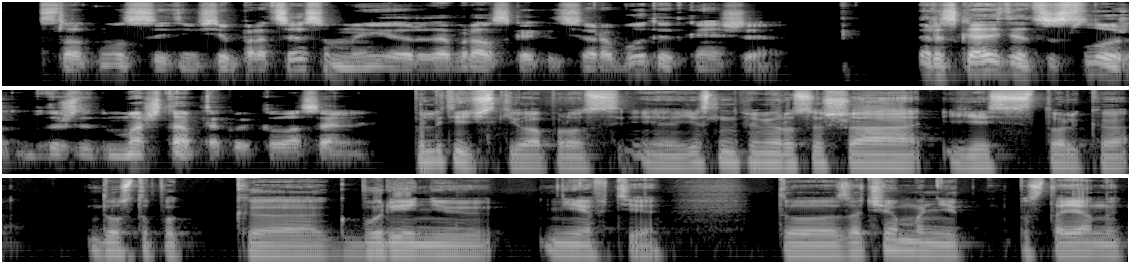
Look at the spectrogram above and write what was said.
столкнулся с этим всем процессом и разобрался, как это все работает, конечно, рассказать это сложно, потому что это масштаб такой колоссальный. Политический вопрос. Э, если, например, у США есть столько доступа к, к бурению нефти, то зачем они постоянно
